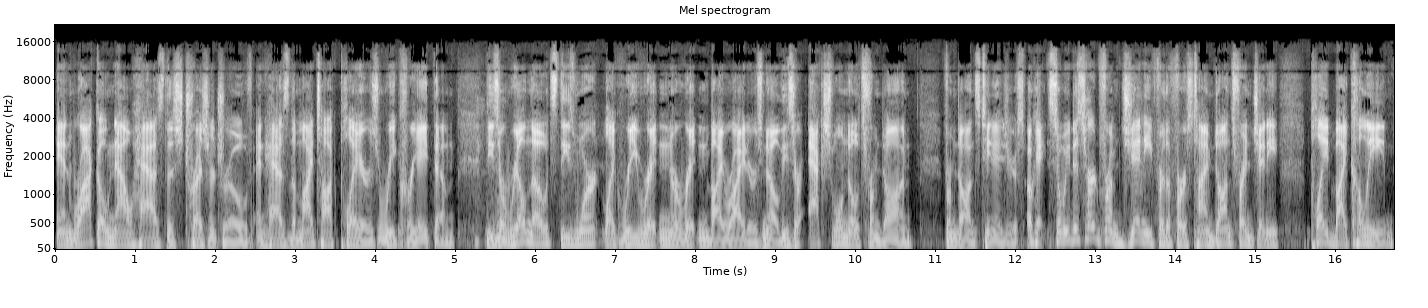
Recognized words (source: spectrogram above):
And Rocco now has this treasure trove and has the My Talk players recreate them. These are real notes. These weren't like rewritten or written by writers. No, these are actual notes from Dawn, from Dawn's teenage years. Okay, so we just heard from Jenny for the first time. Dawn's friend Jenny, played by Colleen.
